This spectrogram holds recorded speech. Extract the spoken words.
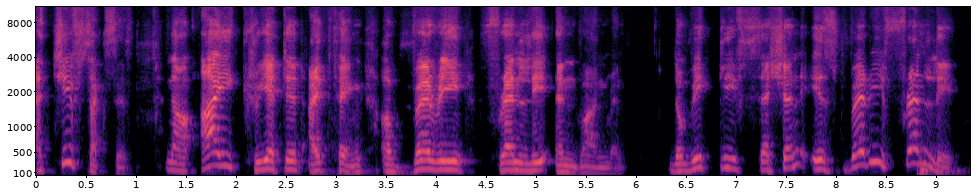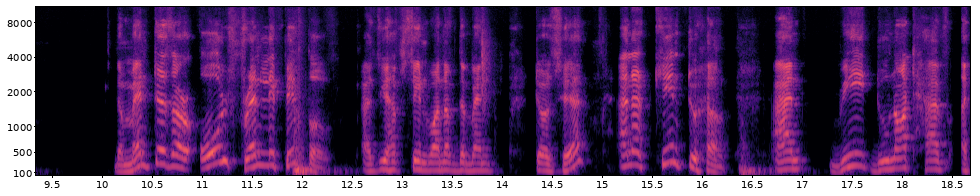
achieve success? Now I created, I think, a very friendly environment the weekly session is very friendly. The mentors are all friendly people, as you have seen one of the mentors here, and are keen to help. And we do not have a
